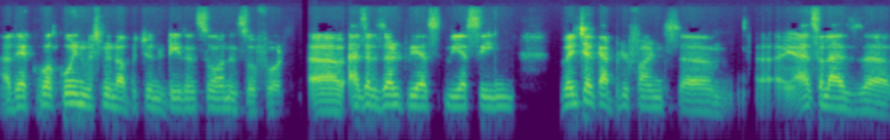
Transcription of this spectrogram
uh, their co-investment opportunities, and so on and so forth. Uh, as a result, we are we are seeing venture capital funds um, uh, as well as uh,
